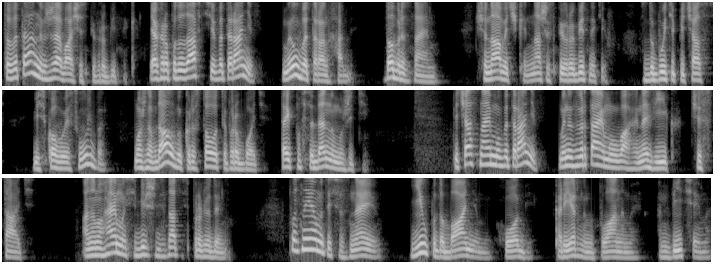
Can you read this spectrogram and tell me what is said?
то ветерани вже ваші співробітники. Як роботодавці ветеранів, ми у ветеран хабі добре знаємо, що навички наших співробітників, здобуті під час військової служби, можна вдало використовувати в роботі та й повсякденному житті. Під час найму ветеранів ми не звертаємо уваги на вік чи стать, а намагаємося більше дізнатися про людину, познайомитися з нею, її вподобаннями, хобі, кар'єрними планами, амбіціями,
